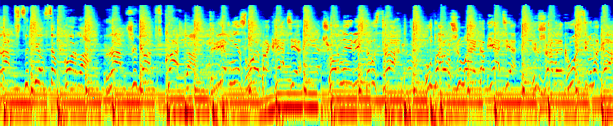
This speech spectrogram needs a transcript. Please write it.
Раб вцепился в горло, раб живет в каждом. Древнее злое проклятие, черный липовый страх Ударом сжимает объятия и ржавые гвозди в ногах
